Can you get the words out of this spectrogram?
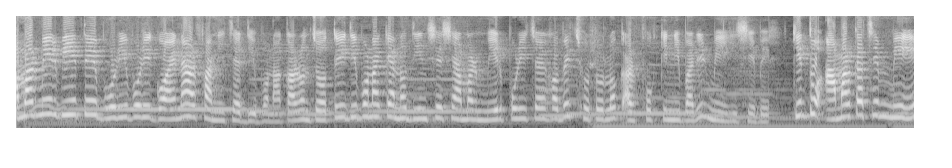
আমার মেয়ের বিয়েতে ভরি ভরি গয়না আর ফার্নিচার দিব না, কারণ যতই দিব না কেন দিন শেষে আমার মেয়ের পরিচয় হবে ছোট লোক আর ফকিনী বাড়ির মেয়ে হিসেবে। কিন্তু আমার কাছে মেয়ে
